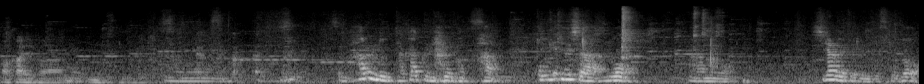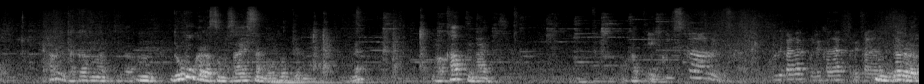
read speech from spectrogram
分かればい。い。んですけど。その春に高くなるのか研究者もあの調べてるんですけど春に高くなるとい。うか、うん、どこからその再飛散が起こってるのかね分かってない。んですよ分かってない。くつかあるんですかこれからこれからこれから、うん、だからあ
